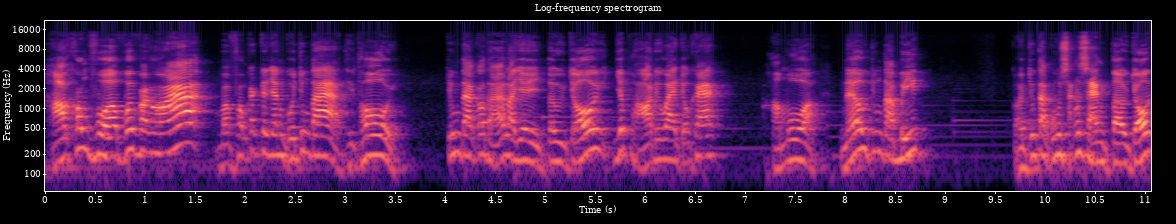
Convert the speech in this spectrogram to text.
họ không phù hợp với văn hóa và phong cách kinh doanh của chúng ta thì thôi chúng ta có thể là gì? Từ chối giúp họ đi qua chỗ khác. Họ mua nếu chúng ta biết. Còn chúng ta cũng sẵn sàng từ chối.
